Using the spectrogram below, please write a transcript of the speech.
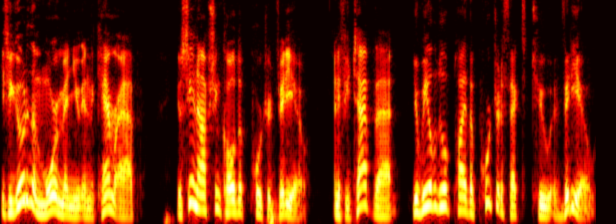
If you go to the More menu in the camera app, you'll see an option called Portrait Video. And if you tap that, you'll be able to apply the portrait effect to video,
